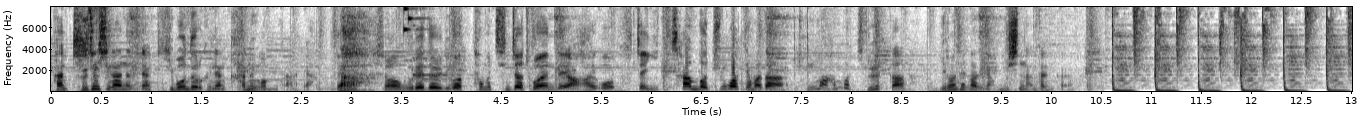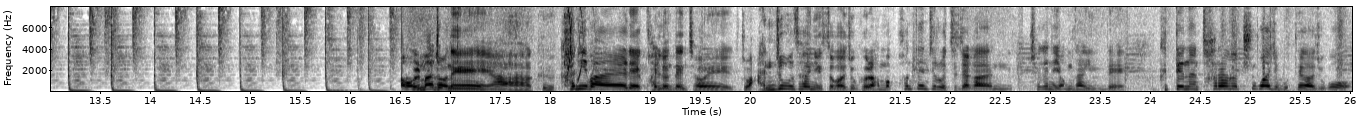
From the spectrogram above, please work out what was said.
한 두세 시간은 그냥 기본으로 그냥 가는 겁니다. 야, 야, 저 우리 애들 이거 타면 진짜 좋아하는데 아 이거 진짜 이 차 한번 출고할 때마다 정말 한번 질를까? 이런 생각이 그냥 무신 난다니까요 얼마 전에 아 그 카니발에 관련된 저의 좀 안 좋은 사연이 있어가지고 그걸 한번 컨텐츠로 제작한 최근에 영상이 있는데 그때는 차량을 출고하지 못해가지고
